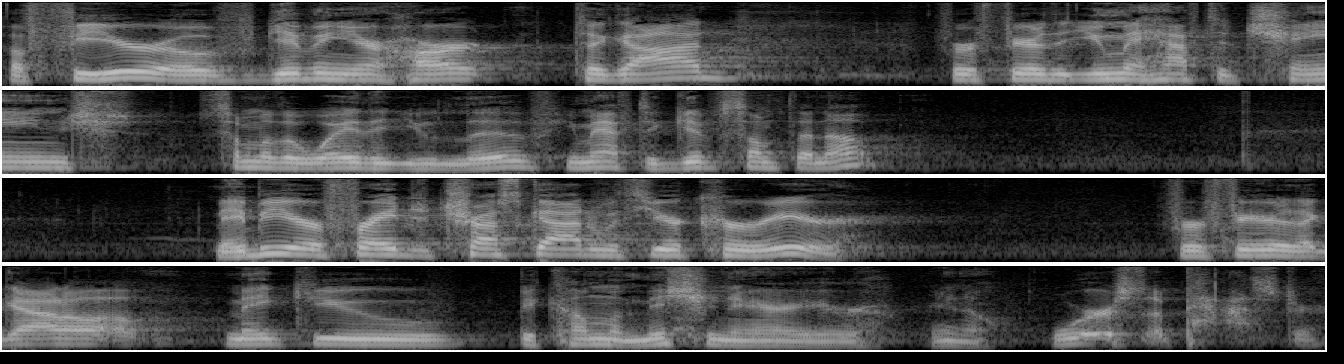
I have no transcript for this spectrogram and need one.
a fear of giving your heart to God for fear that you may have to change some of the way that you live? You may have to give something up. Maybe you're afraid to trust God with your career for fear that God will make you become a missionary or, you know, worse, a pastor.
